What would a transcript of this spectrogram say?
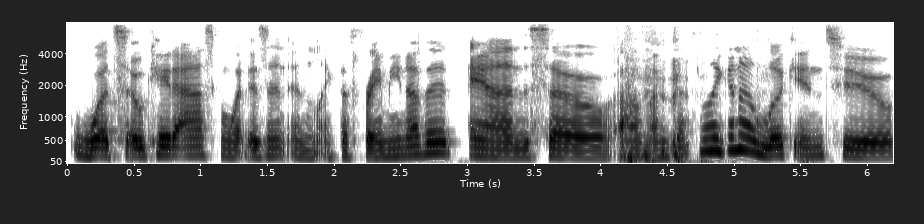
what's okay to ask and what isn't and like the framing of it and so um, i'm definitely going to look into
